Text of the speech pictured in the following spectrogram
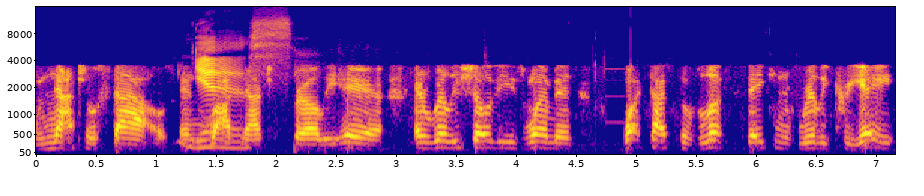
natural styles and yes. rock natural curly hair and really show these women what types of looks they can really create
